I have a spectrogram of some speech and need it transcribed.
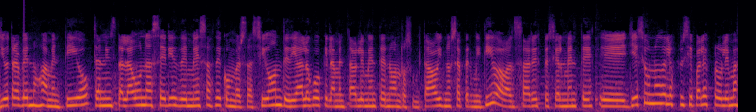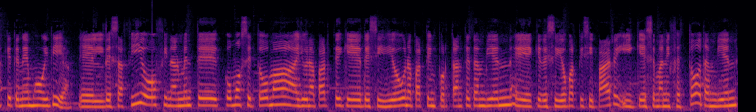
y otra vez nos ha mentido. Se han instalado una serie de mesas de conversación, de diálogo que lamentablemente no han resultado y no se ha permitido avanzar especialmente. Eh, y ese es uno de los principales problemas que tenemos hoy día. El desafío finalmente, cómo se toma, hay una parte que decidió, una parte importante también también eh, que decidió participar y que se manifestó también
